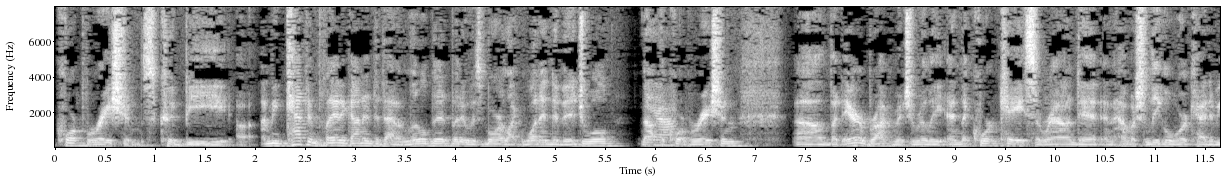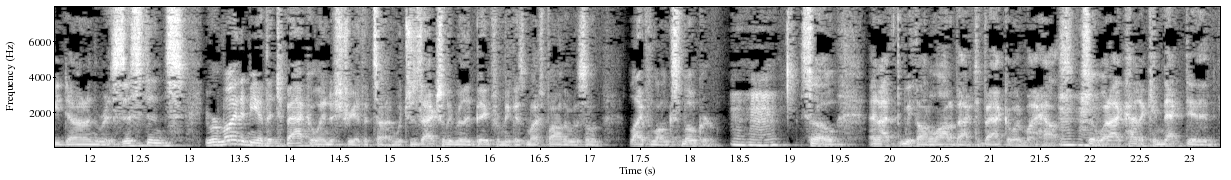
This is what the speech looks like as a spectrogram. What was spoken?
corporations could be uh, i mean captain planet got into that a little bit but it was more like one individual not Yeah. the corporation. Um, but erin brockovich really and the court case around it and how much legal work had to be done and the resistance. It reminded me of the tobacco industry at the time which was actually really big for me because my father was a lifelong smoker. So, and I, we thought a lot about tobacco in my house. So when I kind of connected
